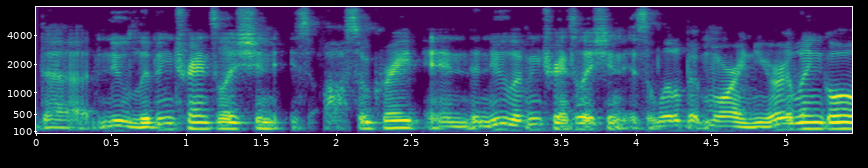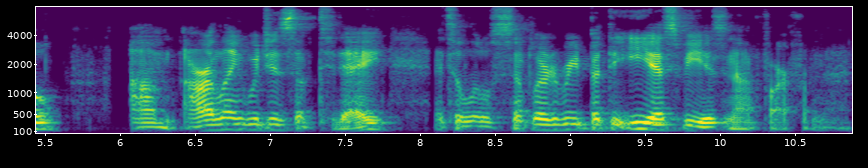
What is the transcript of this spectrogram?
the New Living Translation is also great. And the New Living Translation is a little bit more in your lingo, um, our languages of today. It's a little simpler to read, but the ESV is not far from that.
